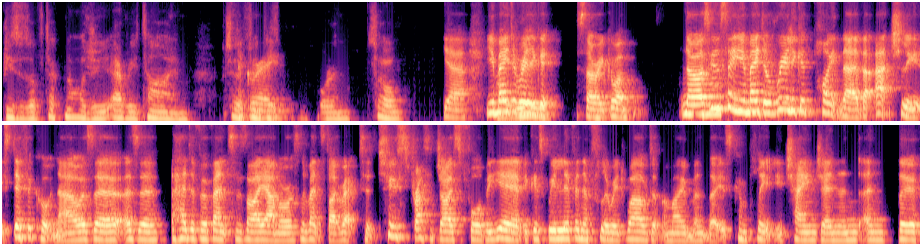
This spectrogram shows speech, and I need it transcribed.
pieces of technology every time, which I think is important. So yeah, you made a really good. Sorry, go on. No, I was going to say you made a really good point there that actually it's difficult now as a as a head of events as I am or as an events director to strategize for the year because we live in a fluid world at the moment that is completely changing and and the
